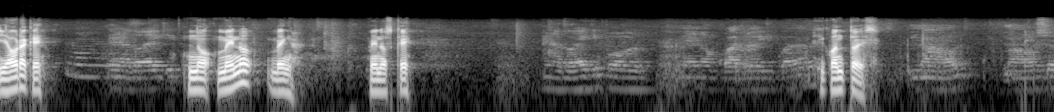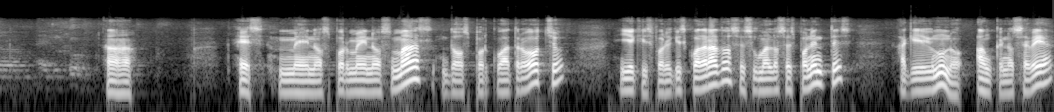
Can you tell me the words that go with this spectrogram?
¿Y ahora qué? Menos 2x No, menos, venga. ¿Menos qué? menos 2x por menos 4x cuadrado ¿Y cuánto es? más, o- más 8x cubo. Ajá. Es menos por menos más, 2 por 4, 8. Y x por x cuadrado se suman los exponentes. Aquí hay un 1, aunque no se vea.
